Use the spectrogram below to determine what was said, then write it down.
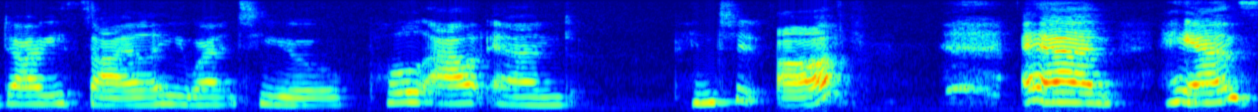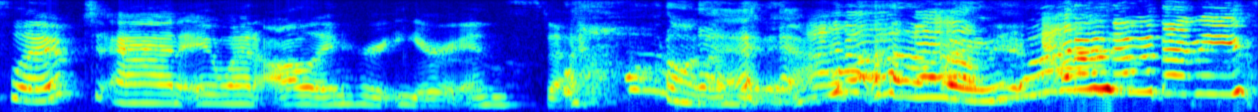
doggy style. He went to pull out and pinch it up, and hand slipped, and it went all in her ear and instead. Oh, hold on a minute. I don't know. Wait, I don't know what that means.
